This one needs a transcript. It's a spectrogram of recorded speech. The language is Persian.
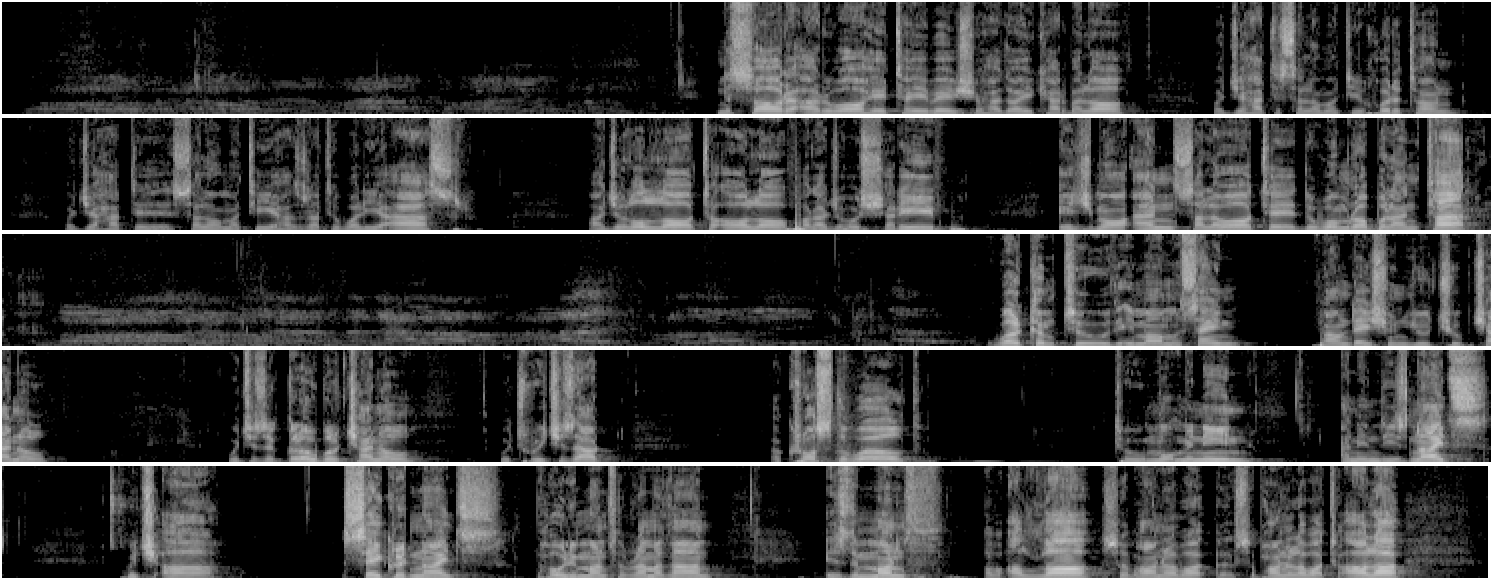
نصار ارواح طیبه شهدای کربلا و جهت سلامتی خودتان و جهت سلامتی حضرت ولی عصر. عجل الله تعالی فرجه الشریف اجماعا صلوات دوم را بلندتر Welcome to the Imam Hussein Foundation YouTube channel, which is a global channel which reaches out across the world to mu'mineen. And in these nights, which are sacred nights. The holy month of Ramadan is the month of Allah subhanahu wa, uh, wa ta'ala.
